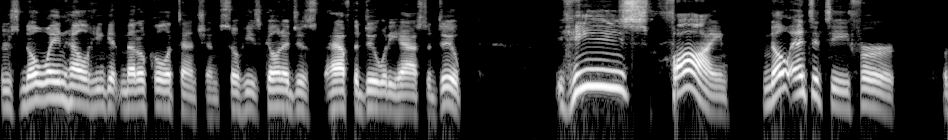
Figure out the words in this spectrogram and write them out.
There's no way in hell he can get medical attention, so he's going to just have to do what he has to do. He's fine, no entity for a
